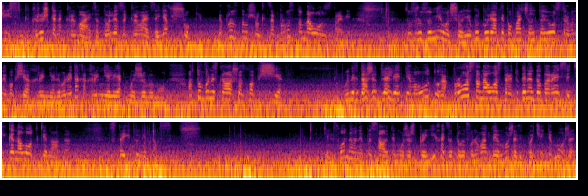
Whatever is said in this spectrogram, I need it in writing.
чистенький, кришка накривається, туалет закривається. Я в шокі. Я просто в шокі. Це просто на острові. То зрозуміло, що якби буряти побачили той остров, вони взагалі охреніли. Вони і так охреніли, як ми живемо. А то вони сказали, що взагалі. У них навіть для літнього отдыха просто на острові туди не доберешся, тільки на лодці треба. Стоїть унітаз. Телефони вони писали, ти можеш приїхати, зателефонувати, можна відпочити, може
